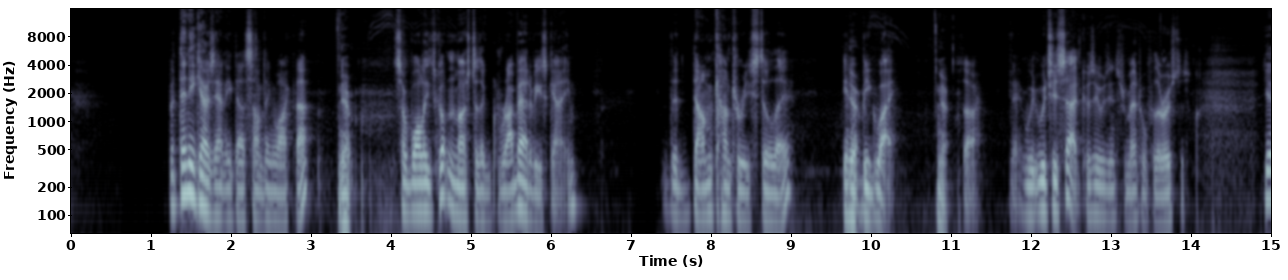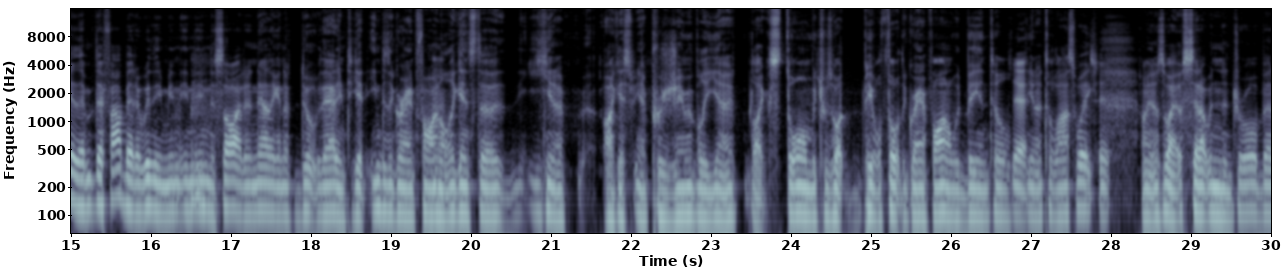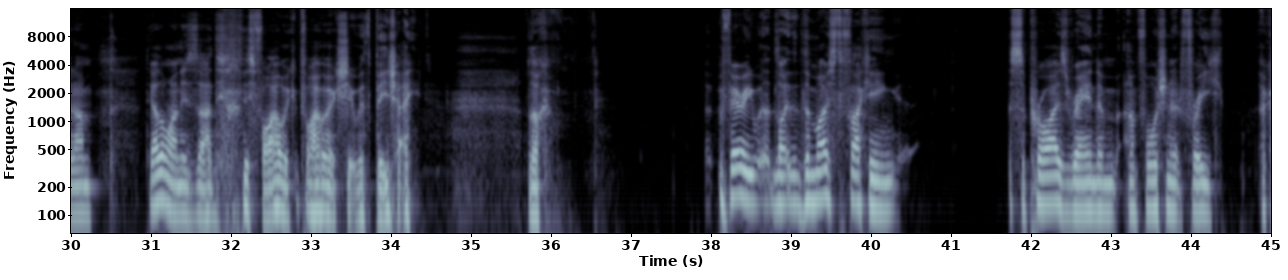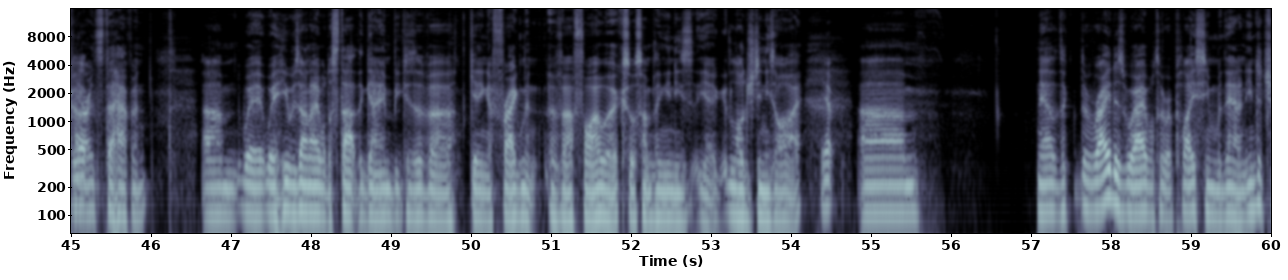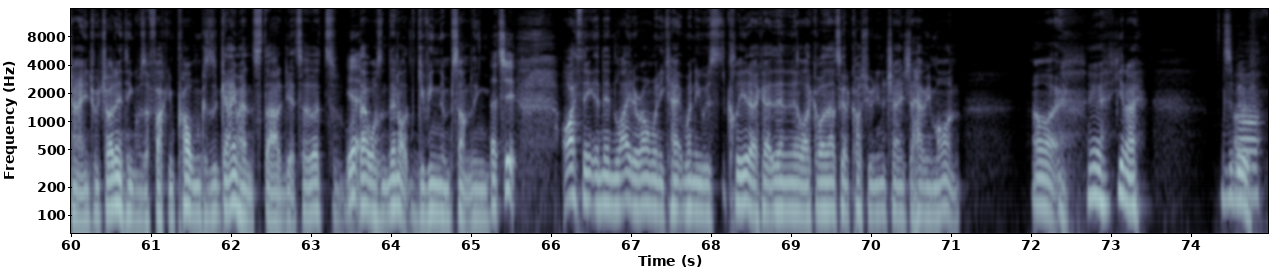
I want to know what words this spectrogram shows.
But then he goes out and he does something like that. Yep. So while he's gotten most of the grub out of his game, the dumb country's still there in a big way. Yep. So, yeah, which is sad because he was instrumental for the Roosters. Yeah, they're, they're far better with him in, in, in the side, and now they're going to have to do it without him to get into the grand final against the, you know, I guess, you know, presumably, you know, like Storm, which was what people thought the grand final would be until, Yeah. you know, until last week. That's it. I mean, it was the way it was set up in the draw. But um, the other one is uh, this firework firework shit with BJ. Look, very like the most fucking surprise, random, unfortunate freak occurrence to happen. Um, where where he was unable to start the game because of uh, getting a fragment of uh, fireworks or something in his you know, lodged in his eye. Yep. Um, now the the Raiders were able to replace him without an interchange, which I don't think was a fucking problem because the game hadn't started yet. So that's Yeah. that wasn't. They're not giving them something. That's it. I think. And then later on, when he came, when he was cleared, okay, then they're like, oh, that's going to cost you an interchange to have him on. Oh, like, yeah, you know, there's a bit of. Oh.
